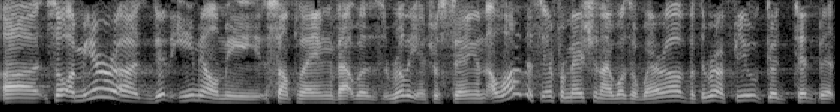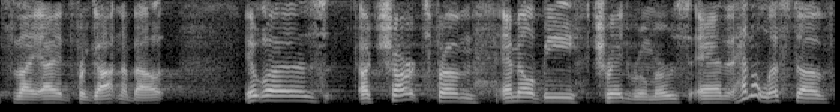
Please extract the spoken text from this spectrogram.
Uh, so Amir uh, did email me something that was really interesting, and a lot of this information I was aware of, but there were a few good tidbits that I, I had forgotten about. It was a chart from MLB Trade Rumors, and it had a list of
